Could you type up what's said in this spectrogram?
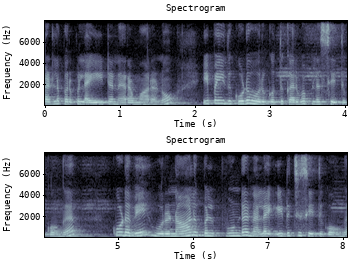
கடலைப்பருப்பு லைட்டாக நிறம் மாறணும். இப்போ இது கூட ஒரு கொத்து கருவேப்பிலை சேர்த்துக்கோங்க. கூடவே ஒரு நாலு பல் பூண்டை நல்லா இடித்து சேர்த்துக்கோங்க.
